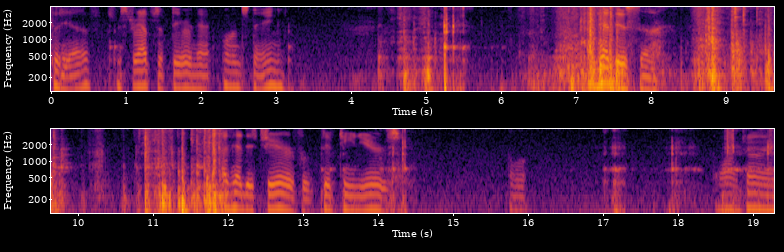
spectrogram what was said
Could have. Some straps up there in that orange thing. I've had this, uh, had this chair for 15 years. A long time.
